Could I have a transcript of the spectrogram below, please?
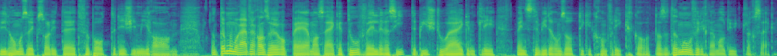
weil Homosexualität verboten ist im Iran. Und da muss man einfach als Europäer mal sagen, du, auf welcher Seite bist du eigentlich, wenn es dann wieder um solche Konflikte geht. Also das muss man vielleicht auch mal deutlich sagen.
